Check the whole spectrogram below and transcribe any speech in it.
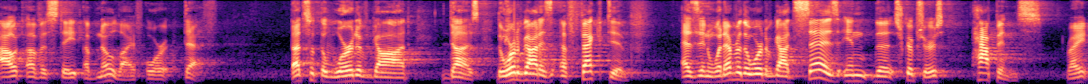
out of a state of no life or death. That's what the Word of God does. The Word of God is effective, as in whatever the Word of God says in the scriptures happens, right?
